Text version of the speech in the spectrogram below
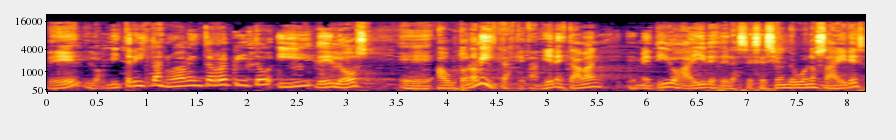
de los mitristas, nuevamente repito, y de los eh, autonomistas, que también estaban metidos ahí desde la secesión de Buenos Aires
